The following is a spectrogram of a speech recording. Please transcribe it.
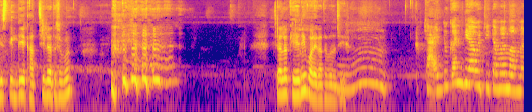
বিস্কিট দিয়ে খাচ্ছিল এত সময়। চলো, খেয়ে নিই, পরে কথা বলছি। চায়ের দোকান দেওয়া উচিত আমার মামা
